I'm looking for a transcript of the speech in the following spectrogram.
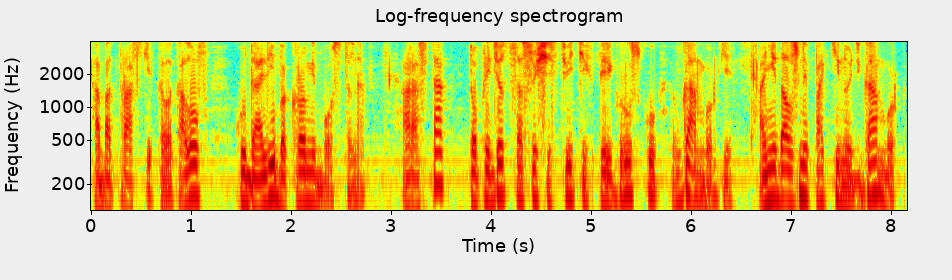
об отправке колоколов куда-либо, кроме Бостона. А раз так, то придется осуществить их перегрузку в Гамбурге. Они должны покинуть Гамбург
